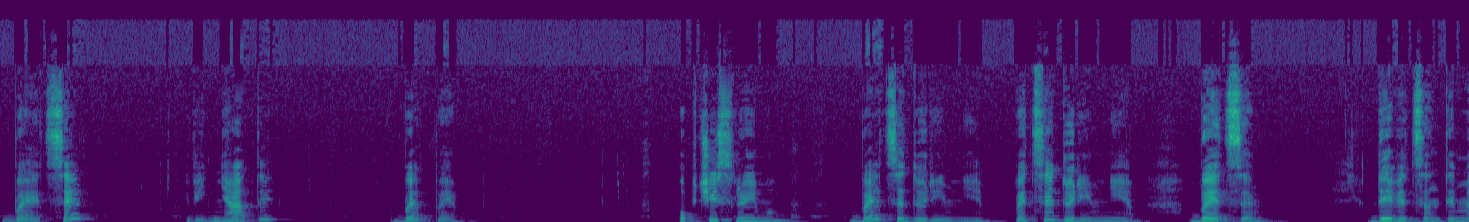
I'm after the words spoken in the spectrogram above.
БЦ відняти БП. Обчислюємо. БЦ дорівнює, ПЦ дорівнює. БЦ 9 см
